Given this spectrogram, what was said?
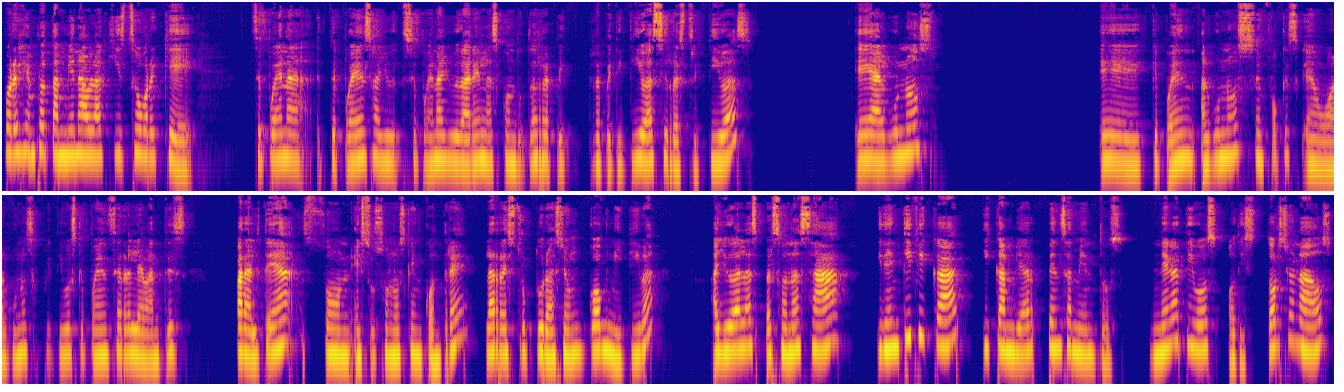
por ejemplo, también habla aquí sobre que se pueden, te pueden, se pueden ayudar en las conductas repetitivas y restrictivas eh, algunos eh, que pueden, algunos enfoques eh, o algunos objetivos que pueden ser relevantes para el TEA son, estos son los que encontré. La reestructuración cognitiva ayuda a las personas a identificar y cambiar pensamientos negativos o distorsionados,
